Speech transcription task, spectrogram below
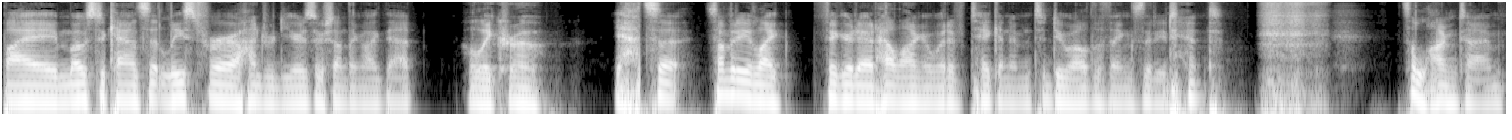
by most accounts at least for a hundred years or something like that. Holy crow. Yeah, it's a somebody like figured out how long it would have taken him to do all the things that he did. it's a long time.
